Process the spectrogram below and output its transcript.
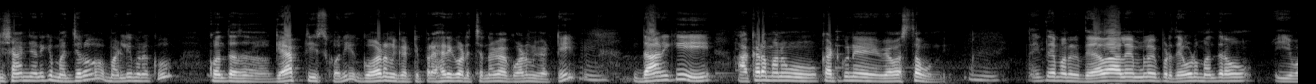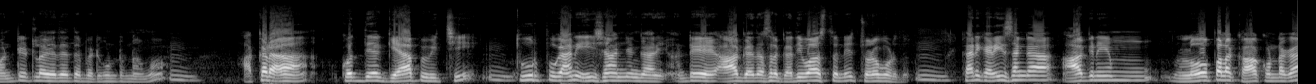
ఈశాన్యానికి మధ్యలో మళ్ళీ మనకు కొంత గ్యాప్ తీసుకొని గోడను కట్టి ప్రహరీ గోడ చిన్నగా గోడను కట్టి దానికి అక్కడ మనం కట్టుకునే వ్యవస్థ ఉంది. అయితే మనకు దేవాలయంలో ఇప్పుడు దేవుడు మందిరం ఈ వంటిట్లో ఏదైతే పెట్టుకుంటున్నామో అక్కడ కొద్దిగా గ్యాప్ ఇచ్చి తూర్పు కానీ ఈశాన్యం కానీ అంటే ఆ గది అసలు గది వాస్తుని చూడకూడదు. కానీ కనీసంగా ఆగ్నేయం లోపల కాకుండా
